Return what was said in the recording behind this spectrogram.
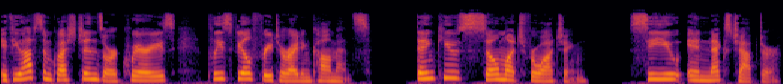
If you have some questions or queries, please feel free to write in comments. Thank you so much for watching. See you in next chapter.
